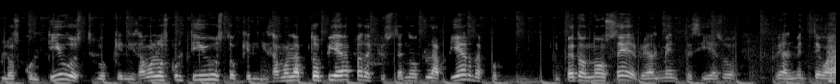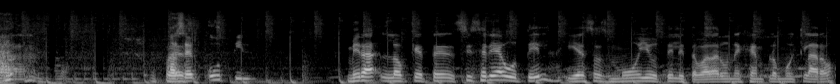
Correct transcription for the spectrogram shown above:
los cultivos? Tokenizamos los cultivos, tokenizamos la propiedad para que usted no la pierda. pero no sé realmente si eso realmente va a, pues ser útil. Mira, lo que te, sí sería útil, y eso es muy útil, y te voy a dar un ejemplo muy claro,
